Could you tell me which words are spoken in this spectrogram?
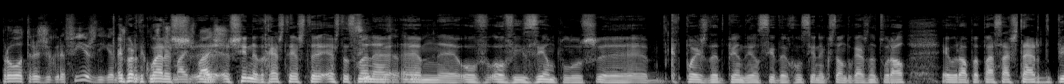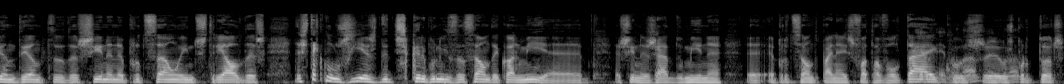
para outras geografias, digamos, Em particular, mais a- baixos. a China, de resto, esta, esta semana exatamente. hum, houve, houve exemplos eh, que depois da dependência da Rússia na questão do gás natural, a Europa passa a estar dependente da China na produção industrial das, das tecnologias de descarbonização da economia. Eh, A China já domina eh, a produção de painéis fotovoltaicos, É- é verdade, é eh, os produtores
